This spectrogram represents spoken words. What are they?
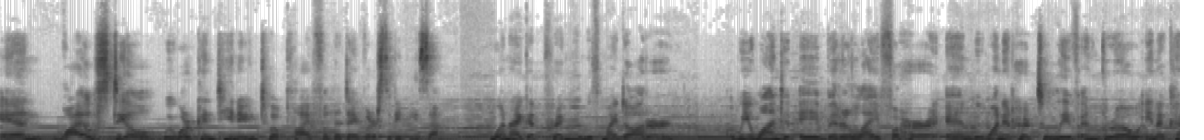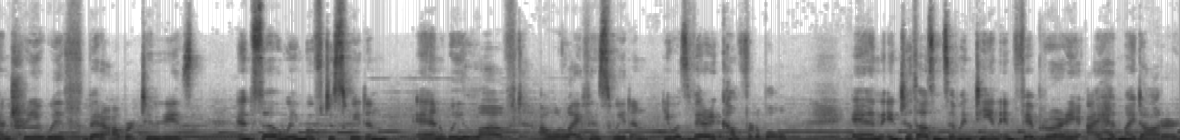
And while still, we were continuing to apply for the diversity visa. When I got pregnant with my daughter, we wanted a better life for her and we wanted her to live and grow in a country with better opportunities. And so we moved to Sweden and we loved our life in Sweden. It was very comfortable. And in 2017, in February, I had my daughter.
